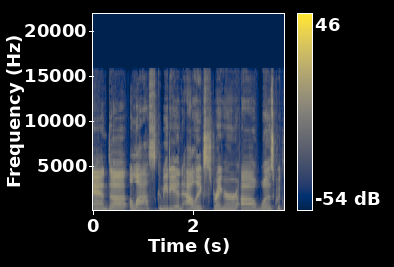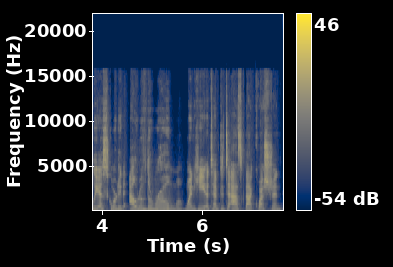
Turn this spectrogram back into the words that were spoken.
And uh, alas, comedian Alex Strenger uh, was quickly escorted out of the room when he attempted to ask that question.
